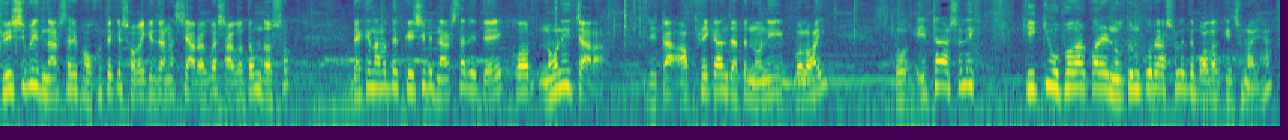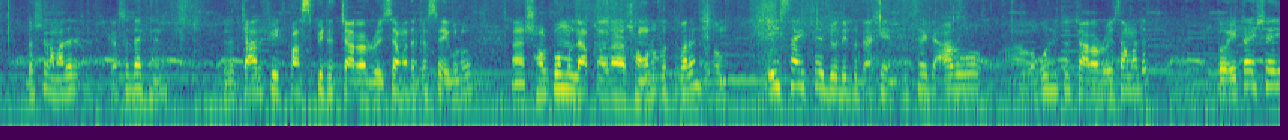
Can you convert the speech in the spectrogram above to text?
কৃষিবিদ নার্সারি পক্ষ থেকে সবাইকে জানাচ্ছি আরও একবার স্বাগতম, দর্শক। দেখেন আমাদের কৃষিবিদ নার্সারিতে ননি চারা, যেটা আফ্রিকান যাতে ননি বলা হয়। তো এটা আসলে কি কি উপকার করে, নতুন করে আসলে তো বলার কিছু নাই হ্যাঁ? দর্শক, আমাদের কাছে দেখেন, এটা চার ফিট, পাঁচ ফিটের চারা রয়েছে আমাদের কাছে। এগুলো স্বল্প মূল্যে আপনারা সংগ্রহ করতে পারেন এবং এই সাইডে যদি একটু দেখেন, এই সাইডে আরও অগণিত চারা রয়েছে আমাদের। তো এটাই সেই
